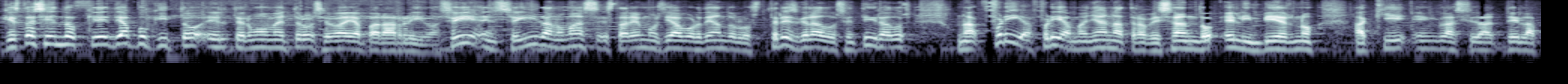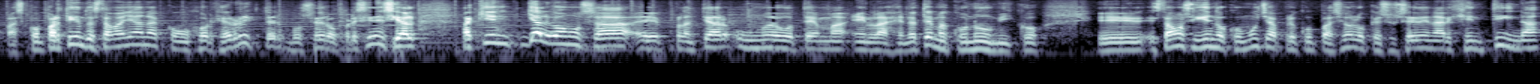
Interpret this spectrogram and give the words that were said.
que está haciendo que de a poquito el termómetro se vaya para arriba. ¿sí? Enseguida nomás estaremos ya bordeando los 3 grados centígrados, una fría, fría mañana atravesando el invierno aquí en la ciudad de La Paz. Compartiendo esta mañana con Jorge Richter, vocero presidencial, a quien ya le vamos a eh, plantear un nuevo tema en la agenda, tema económico. Eh, estamos siguiendo con mucha preocupación lo que sucede en Argentina,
